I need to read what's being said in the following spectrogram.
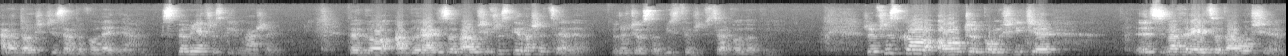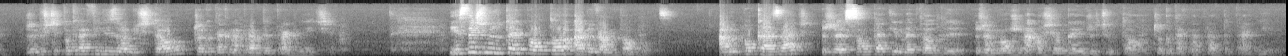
radości, zadowolenia, spełnienia wszystkich marzeń, tego, aby realizowały się wszystkie Wasze cele w życiu osobistym, w życiu zawodowym. Żeby wszystko, o czym pomyślicie, zmaterializowało się, żebyście potrafili zrobić to, czego tak naprawdę pragniecie. Jesteśmy tutaj po to, aby Wam pomóc, aby pokazać, że są takie metody, że można osiągać w życiu to, czego tak naprawdę pragniemy.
